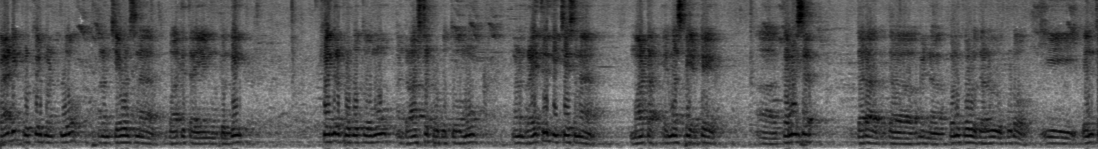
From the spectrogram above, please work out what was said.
ప్యాడిక్ ప్రొక్యూర్మెంట్లో మనం చేయవలసిన బాధ్యత ఏముంటుంది? కేంద్ర ప్రభుత్వము అండ్ రాష్ట్ర ప్రభుత్వము మనం రైతులకు ఇచ్చేసిన మాట ఎంఎస్పి అంటే కనీస ధర ఐ మీన్ కొనుగోలు ధరలు కూడా ఈ ఎంత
